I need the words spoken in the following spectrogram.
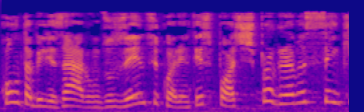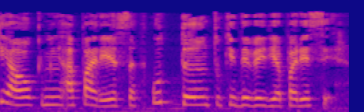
contabilizaram 240 spots de programas sem que Alckmin apareça o tanto que deveria aparecer.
